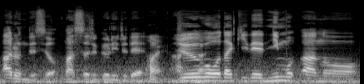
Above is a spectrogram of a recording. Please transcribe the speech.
あるんですよ。マッスルグリルで。はいはい10号炊きでにも、あの、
